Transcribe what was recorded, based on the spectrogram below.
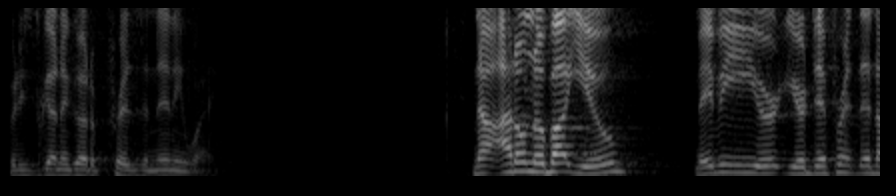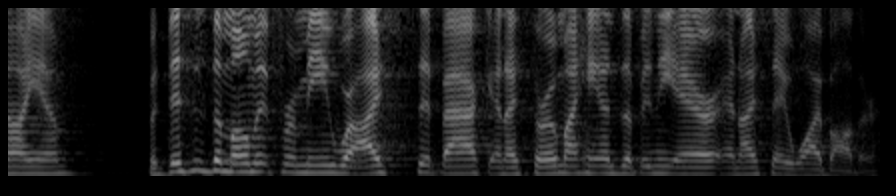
But he's going to go to prison anyway. Now, I don't know about you. Maybe you're, you're different than I am. But this is the moment for me where I sit back and I throw my hands up in the air and I say, Why bother?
